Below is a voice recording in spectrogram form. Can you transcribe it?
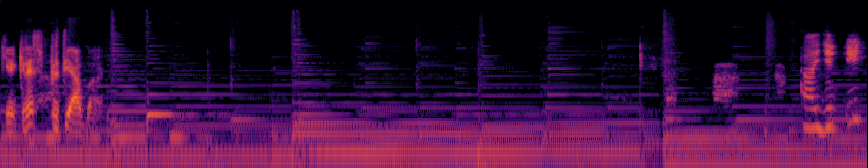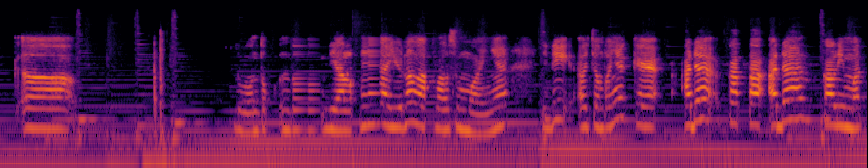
kira-kira seperti apa? Uh, jadi uh, untuk untuk dialognya Yuna nggak hafal semuanya. Jadi uh, contohnya kayak ada kata ada kalimat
